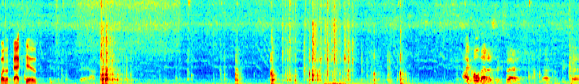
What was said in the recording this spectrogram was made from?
But effective. I call that a success. That's a success.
